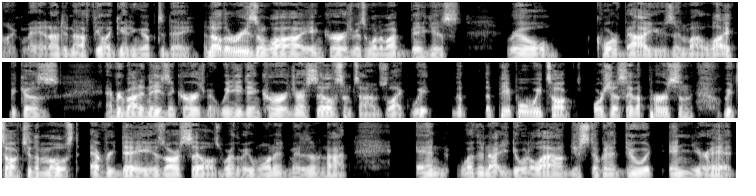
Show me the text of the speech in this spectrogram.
like, man, I did not feel like getting up today. Another reason why encouragement is one of my biggest real core values in my life because everybody needs encouragement. We need to encourage ourselves sometimes. Like we, the, the people we talk, or should I say the person we talk to the most every day is ourselves, whether we want to admit it or not. And whether or not you do it aloud, you're still going to do it in your head.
